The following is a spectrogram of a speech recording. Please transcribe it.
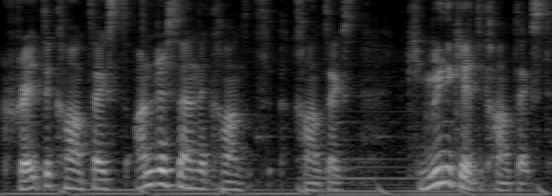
Create the context, understand the con context, communicate the context.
